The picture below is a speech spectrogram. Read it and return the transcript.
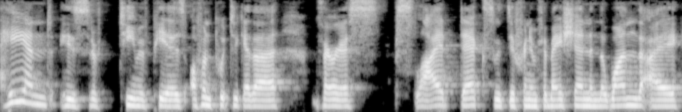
he and his sort of team of peers often put together various slide decks with different information. And the one that I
